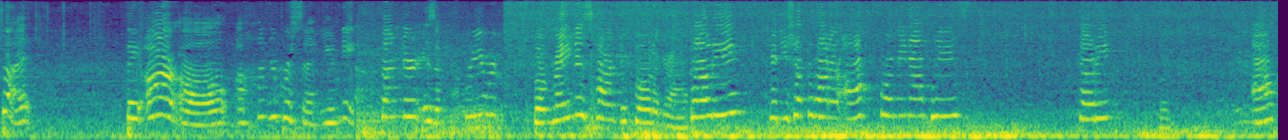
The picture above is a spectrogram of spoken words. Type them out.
but they are all 100% unique. Thunder is a pre but rain is hard to photograph. Cody, can you shut the water off for me now, please? Cody? Off?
